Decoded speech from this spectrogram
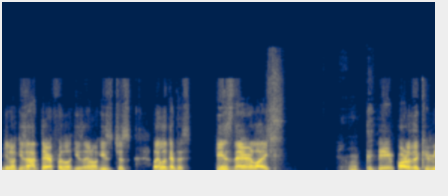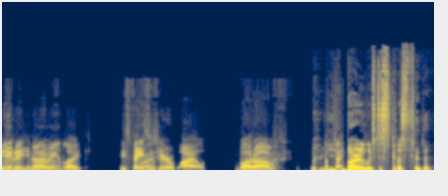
You know, he's not there for the. He's you know, he's just like look at this. He's there like being part of the community. You know what I mean? Like these faces Right. here are wild, but um, Barry looks disgusted.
